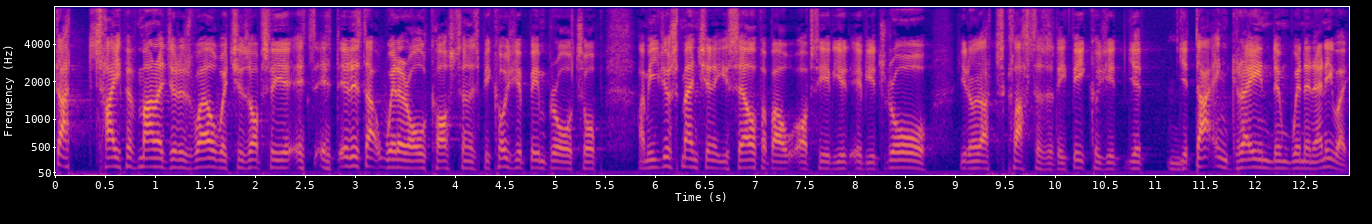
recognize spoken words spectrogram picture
that type of manager as well? Which is obviously it, it, it is that win at all costs, and it's because you've been brought up. I mean, you just mentioned it yourself about obviously if you if you draw, you know that's classed as a defeat because you you mm. you're that ingrained in winning anyway.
